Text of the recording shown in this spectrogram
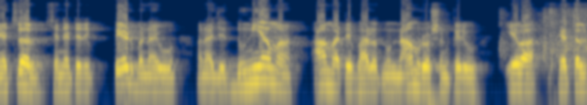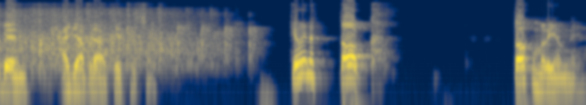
નેચરલ સેનેટરી પેડ બનાવ્યું અને આજે દુનિયામાં આ માટે ભારતનું નામ રોશન કર્યું એવા હેતલબેન આજે આપણા અતિથિ છે. કહેવાય ને, તક. તક મળી અમને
